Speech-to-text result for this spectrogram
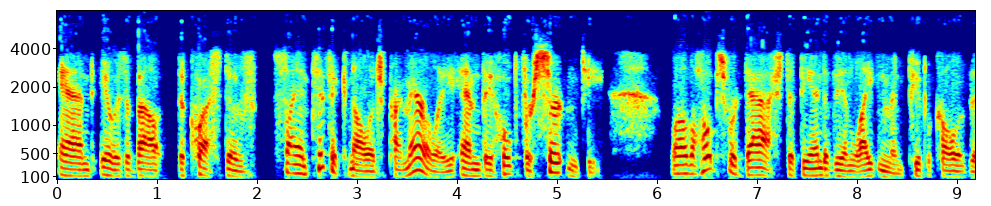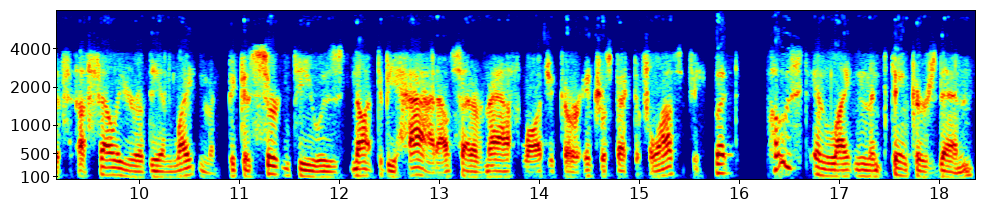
And it was about the quest of scientific knowledge primarily and the hope for certainty. Well, the hopes were dashed at the end of the Enlightenment. People call it the, a failure of the Enlightenment because certainty was not to be had outside of math, logic, or introspective philosophy. But post Enlightenment thinkers then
